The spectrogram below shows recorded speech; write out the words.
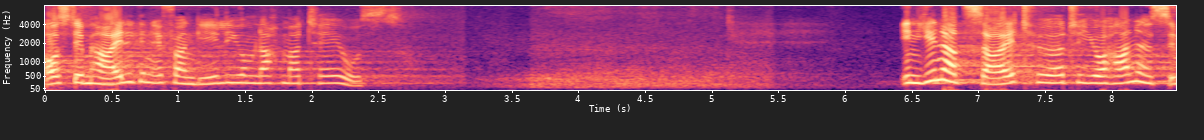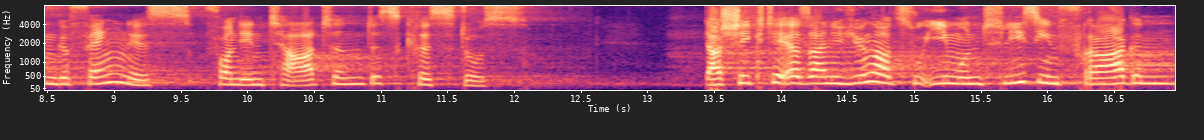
Aus dem heiligen Evangelium nach Matthäus. In jener Zeit hörte Johannes im Gefängnis von den Taten des Christus. Da schickte er seine Jünger zu ihm und ließ ihn fragen,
